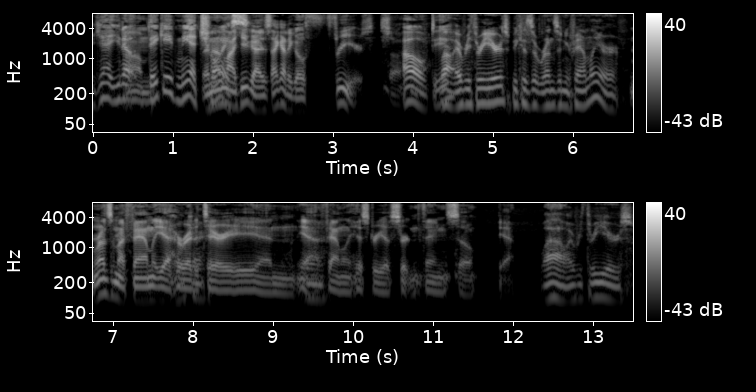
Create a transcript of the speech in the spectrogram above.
Yeah, you know, Um, they gave me a choice. And unlike you guys, I got to go th- three years. So Oh, do? Wow, every three years because it runs in your family, or runs in my family. Yeah, hereditary and yeah, Yeah. family history of certain things. So yeah, wow, every three years.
